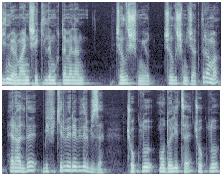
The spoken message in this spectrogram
Bilmiyorum aynı şekilde muhtemelen çalışmıyor, çalışmayacaktır ama herhalde bir fikir verebilir bize. Çoklu modalite, çoklu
